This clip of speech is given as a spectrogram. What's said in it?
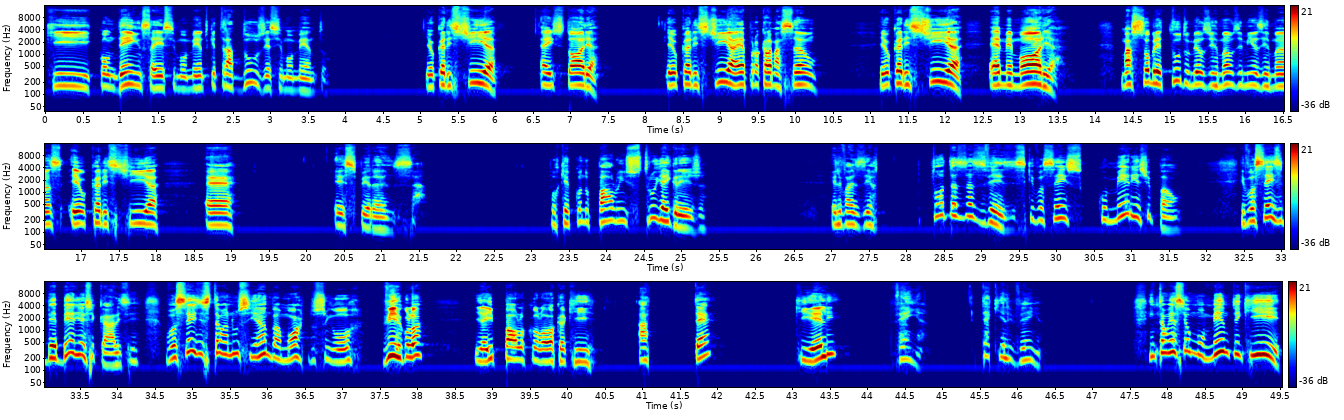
que condensa esse momento, que traduz esse momento. Eucaristia é história, Eucaristia é proclamação, Eucaristia é memória. Mas, sobretudo, meus irmãos e minhas irmãs, Eucaristia é esperança. Porque quando Paulo instrui a igreja, ele vai dizer: todas as vezes que vocês comerem este pão e vocês beberem este cálice, vocês estão anunciando a morte do Senhor, vírgula, e aí Paulo coloca aqui, até que ele venha, até que ele venha. Então, esse é o momento em que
